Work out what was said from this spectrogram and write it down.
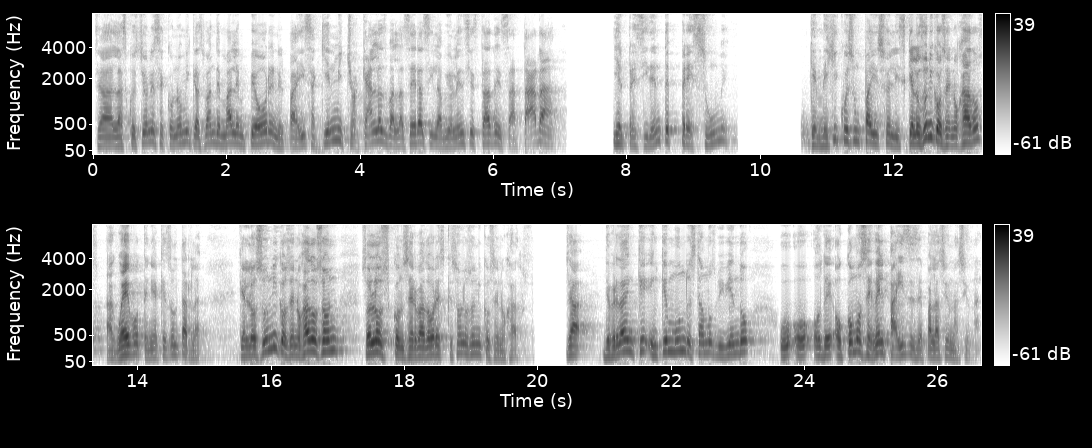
O sea, las cuestiones económicas van de mal en peor en el país. Aquí en Michoacán las balaceras y la violencia está desatada. Y el presidente presume que México es un país feliz, que los únicos enojados, a huevo tenía que soltarla, que los únicos enojados son, son los conservadores, que son los únicos enojados. O sea, de verdad, ¿en qué, en qué mundo estamos viviendo o, o, de, o cómo se ve el país desde Palacio Nacional?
